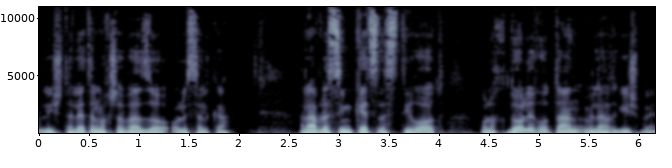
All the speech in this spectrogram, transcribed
להשתלט על מחשבה זו או לסלקה. עליו לשים קץ לסתירות, או לחדול לראותן ולהרגיש בהן.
